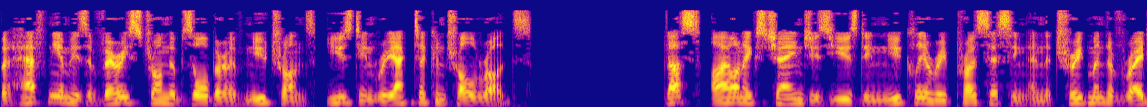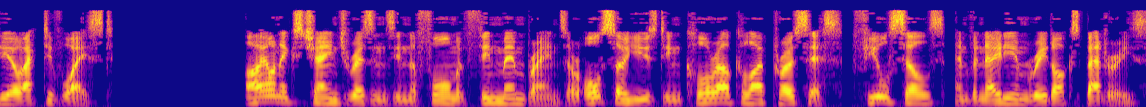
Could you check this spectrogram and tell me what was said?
but hafnium is a very strong absorber of neutrons, used in reactor control rods. Thus, ion exchange is used in nuclear reprocessing and the treatment of radioactive waste. Ion exchange resins in the form of thin membranes are also used in chloralkali process, fuel cells, and vanadium redox batteries.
